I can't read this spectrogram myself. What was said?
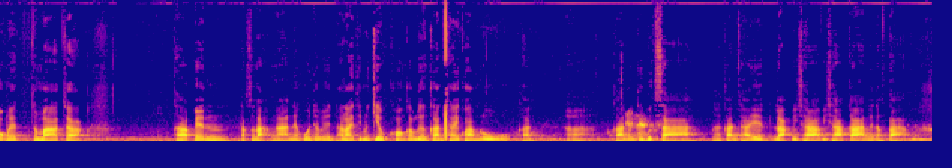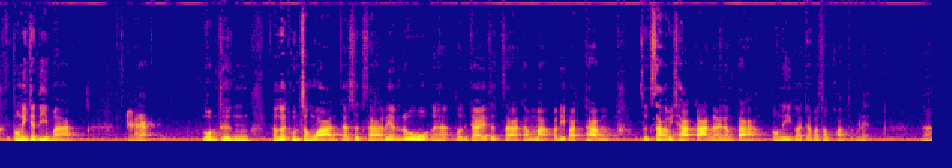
คเนี่ยจะมาจากถ้าเป็นลักษณะงานเนี่ยควรจะเป็นอะไรที่มันเกี่ยวข้องกับเรื่องการใช้ความรู้การการเป็นที่ปรึกษานะการใช้หลักวิชาวิชาการอะไรต่างๆ ตรงนี้จะดีมากนะครับรวมถึงถ้าเกิดคุณสังวานจะศึกษาเรียนรู้นะฮะสนใจศึกษาธรรมะปฏิบัติธรรมศึกษาวิชาการอะไรต่างๆ ตรงนี้ก็จะประสบความสำเร็จนะ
